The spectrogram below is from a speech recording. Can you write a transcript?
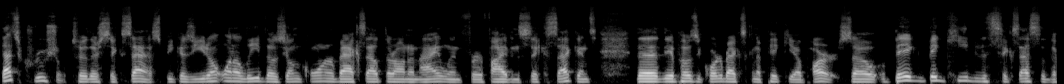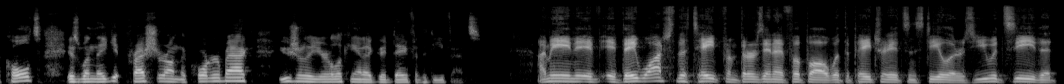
that's crucial to their success because you don't want to leave those young cornerbacks out there on an island for five and six seconds. The, the opposing quarterback's going to pick you apart. So a big, big key to the success of the Colts is when they get pressure on the quarterback, usually you're looking at a good day for the defense. I mean, if if they watch the tape from Thursday Night Football with the Patriots and Steelers, you would see that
